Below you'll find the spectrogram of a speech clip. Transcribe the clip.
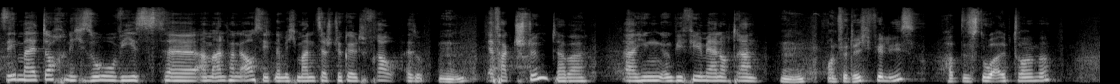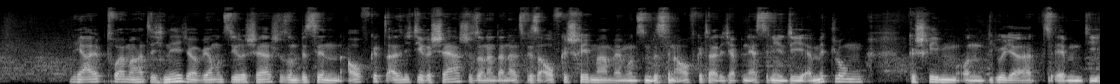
es eben halt doch nicht so, wie es äh, am Anfang aussieht, nämlich Mann zerstückelt Frau. Also mhm. der Fakt stimmt, aber da hing irgendwie viel mehr noch dran. Mhm. Und für dich, Felice, hattest du Albträume? Nee, Albträume hatte ich nicht, aber wir haben uns die Recherche so ein bisschen aufgeteilt, also nicht die Recherche, sondern dann, als wir es aufgeschrieben haben, wir haben uns ein bisschen aufgeteilt. Ich habe in erster Linie die Ermittlungen geschrieben und Julia hat eben die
